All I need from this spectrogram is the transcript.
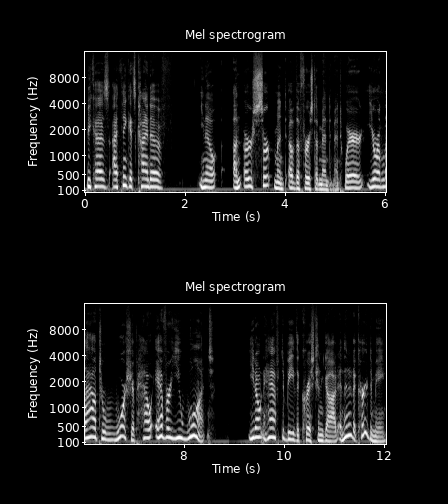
Because I think it's kind of, you know, an usurpment of the First Amendment where you're allowed to worship however you want. You don't have to be the Christian God. And then it occurred to me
